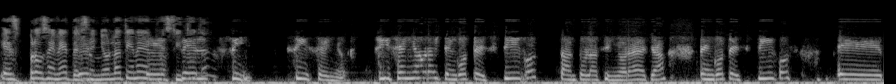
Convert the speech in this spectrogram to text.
es procenet, el señor la tiene de prostituta. sí, Sí, señor. Sí, señora, y tengo testigos, tanto la señora de allá, tengo testigos, eh,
